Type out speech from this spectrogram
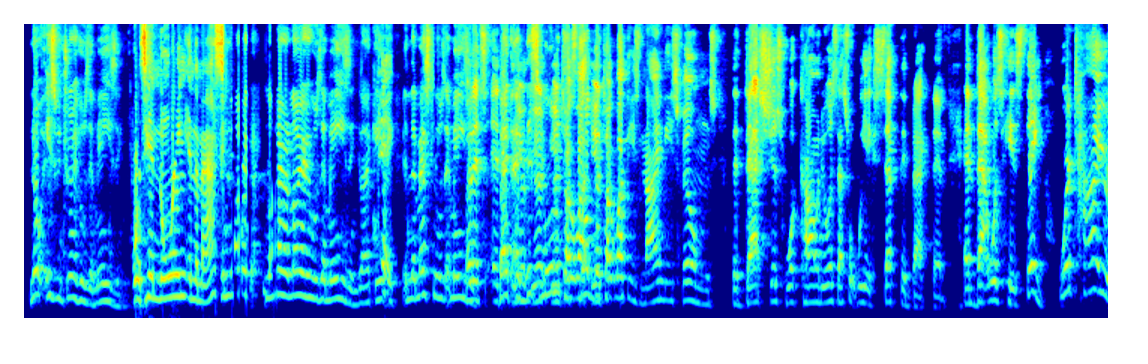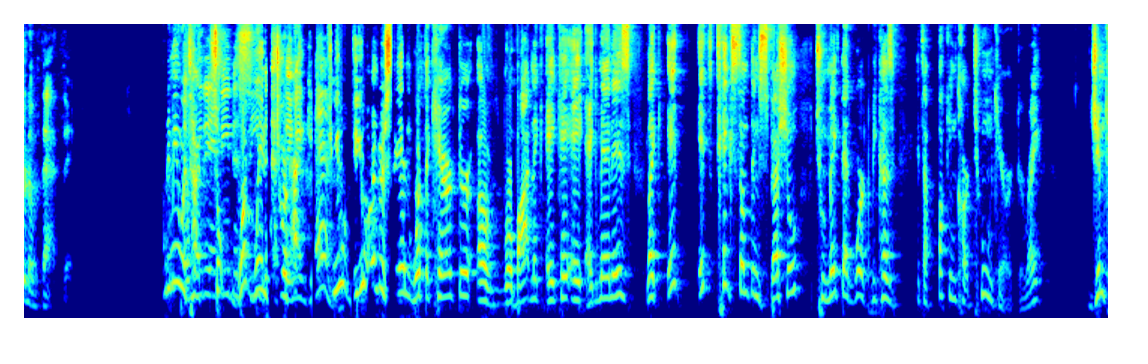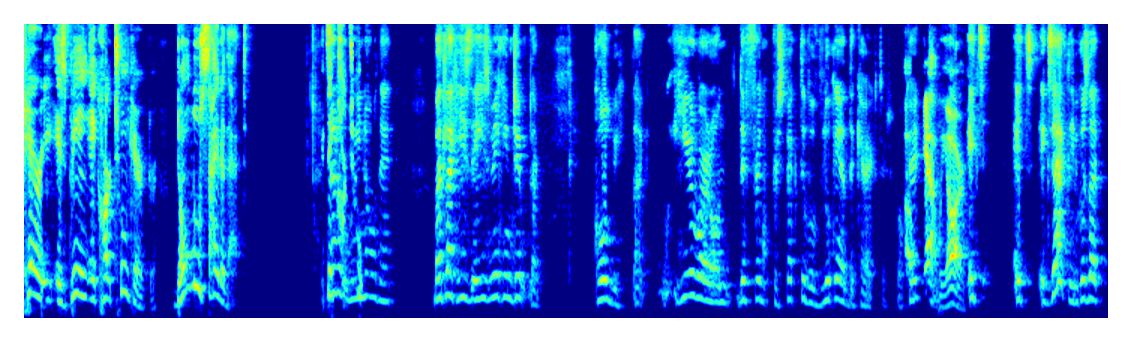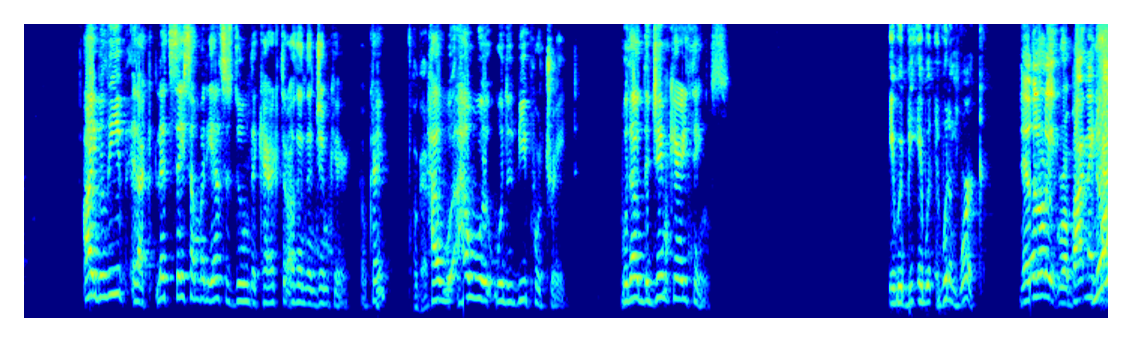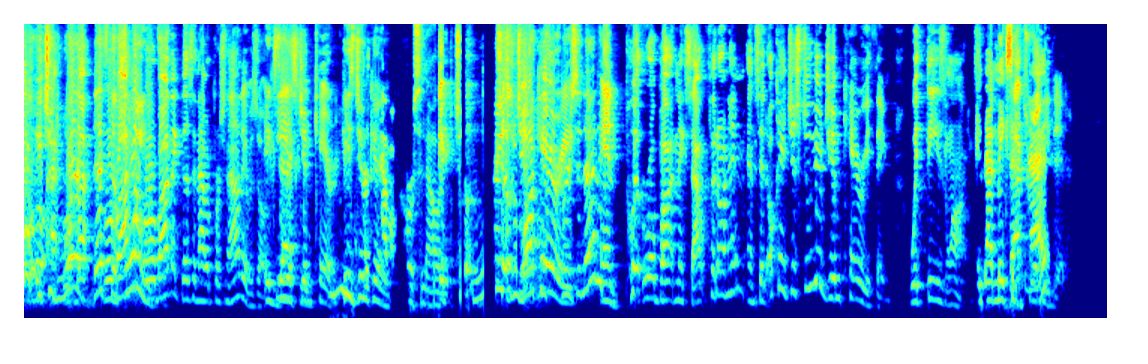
No, Ace Ventura, he was amazing. Was he annoying in the mask? In Liar, Liar, Liar, he was amazing. Like he- Okay. in the mask, he was amazing. But it's, it's But at you're, this you're, moment, you're talking about not you're talking about these '90s films that that's just what comedy was. That's what we accepted back then, and that was his thing. We're tired of that thing. What do you mean we're And we tired? didn't So what see way? that thing again. Do you do you understand what the character of Robotnik, aka Eggman, is? Like it it takes something special to make that work because it's a fucking cartoon character, right? Jim Carrey is being a cartoon character. Don't lose sight of that. It's no, no, we know that. But like he's he's making Jim like Colby. Like here we're on different perspective of looking at the character. Oh, Okay. yeah, we are. It's it's exactly because like I believe like let's say somebody else is doing the character other than Jim Carrey. Okay. Mm-hmm. Okay. How how would it be portrayed without the Jim Carrey things? It would be it would it wouldn't work. They literally Robotnik. No, has it should uh, work. Robot- That's the Robotnik, point. Robotnik doesn't have a personality of his own. Exactly. He is Jim Carrey. He's Jim Doesn't Carrey. Have a personality. They took, took Jim Robotnik's Carrey personality? and put Robotnik's outfit on him and said, "Okay, just do your Jim Carrey thing with these lines." and that makes That's it what bad. he did.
